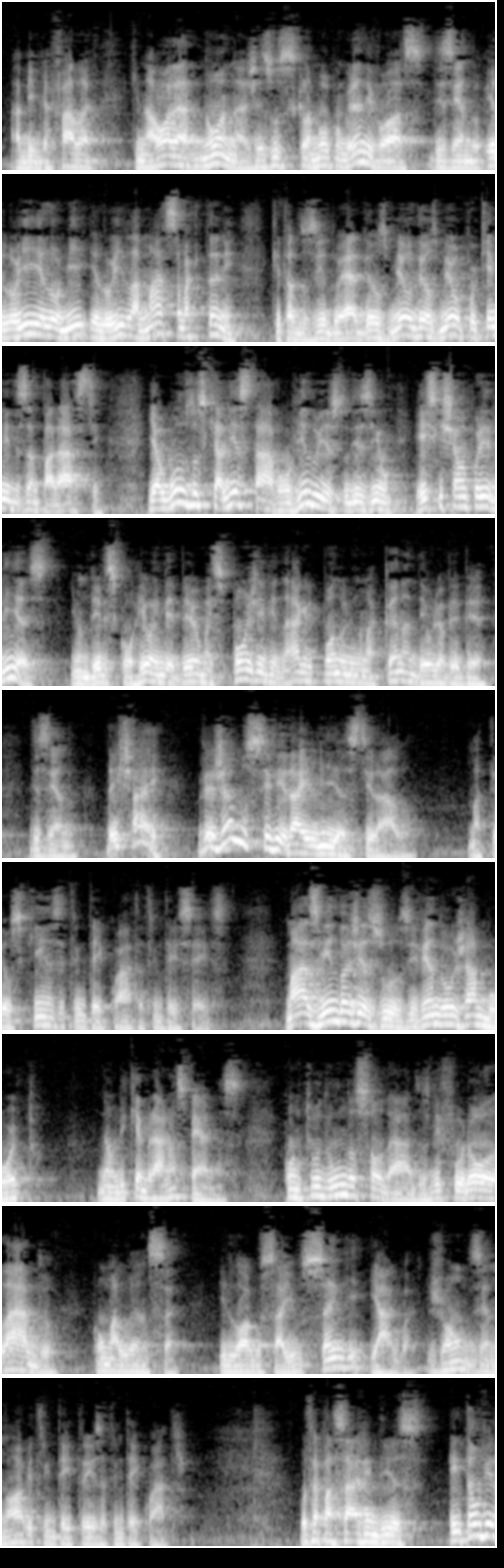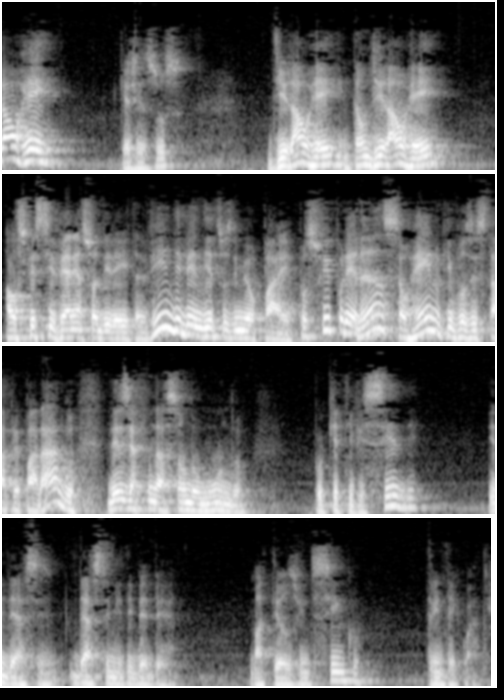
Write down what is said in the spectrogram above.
A Bíblia fala que na hora nona, Jesus exclamou com grande voz, dizendo: Eloi, Eloi, Eloi, lama sabachthani, que traduzido é: Deus meu, Deus meu, por que me desamparaste? E alguns dos que ali estavam, ouvindo isto, diziam: Eis que chamam por Elias. E um deles correu a embeber uma esponja em vinagre, pondo-lhe numa cana, deu-lhe a beber, dizendo: Deixai, vejamos se virá Elias tirá-lo. Mateus 15, 34 a 36. Mas vindo a Jesus e vendo-o já morto, não lhe quebraram as pernas. Contudo, um dos soldados lhe furou o lado com uma lança, e logo saiu sangue e água. João 19, 33 a 34. Outra passagem diz: Então virá o rei, que é Jesus, dirá o rei, então dirá o rei aos que estiverem à sua direita: Vinde, benditos de meu Pai, possui por herança o reino que vos está preparado desde a fundação do mundo, porque tive sede e deste-me de beber. Mateus 25, 34.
